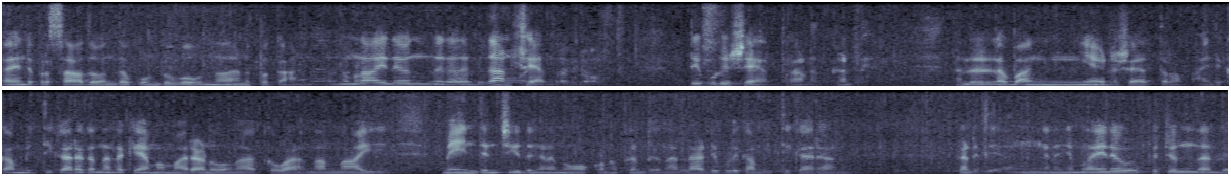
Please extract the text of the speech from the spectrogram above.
അതിന്റെ പ്രസാദം എന്തോ കൊണ്ടുപോകുന്നതാണ് ഇപ്പോൾ കാണുന്നത്. നമ്മൾ അതിനെ ഒന്നും ഇതാണ് ക്ഷേത്രം. അടിപൊളി ക്ഷേത്രമാണ്. കണ്ടേ? നല്ല ഭംഗിയായിട്ട് ക്ഷേത്രം. അതിന്റെ കമ്മിറ്റിക്കാരൊക്കെ നല്ല കേമന്മാരാണ് തോന്നുന്നത് അതൊക്കെ നന്നായി മെയിന്റെയിൻ ചെയ്ത് ഇങ്ങനെ നോക്കണമൊക്കെ ഉണ്ട് നല്ല അടിപൊളി കമ്മിറ്റിക്കാരാണ്. കണ്ടില്ലേ അങ്ങനെ നമ്മൾ അതിനെ പറ്റുന്നതല്ല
